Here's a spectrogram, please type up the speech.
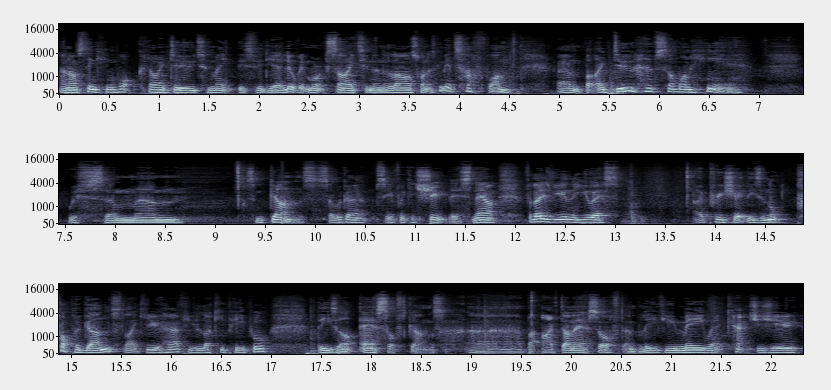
And I was thinking, what could I do to make this video a little bit more exciting than the last one? It's to be a tough one, um, but I do have someone here with some um, some guns. So we're to see if we can shoot this. Now, for those of you in the US, I appreciate these are not proper guns like you have, you lucky people. These are airsoft guns. Uh, but I've done airsoft, and believe you me, when it catches you,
